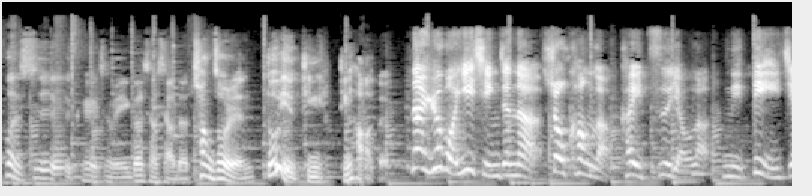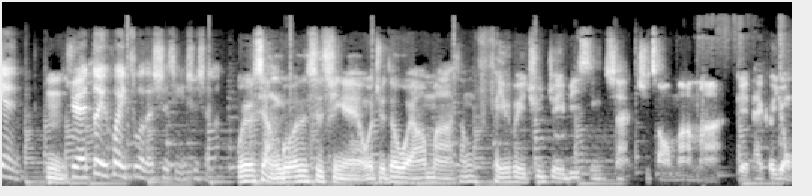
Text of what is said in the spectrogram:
或者是可以成为一个小小的创作人，都也挺挺好的。那如果疫情真的受控了，可以自由了，你第一件嗯绝对会做的事情是什么？我有想过的事情哎，我觉。得我要马上飞回去 JB 新山去找妈妈，给她一个拥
